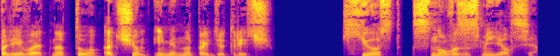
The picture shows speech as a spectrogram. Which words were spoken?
плевать на то, о чем именно пойдет речь. Хёст снова засмеялся.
